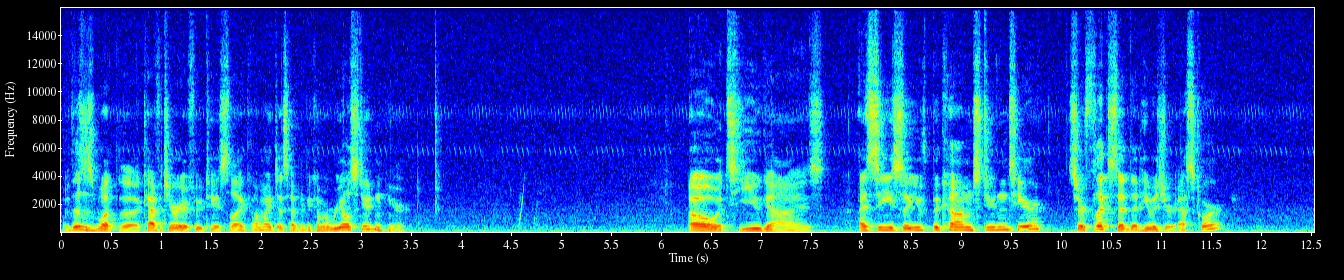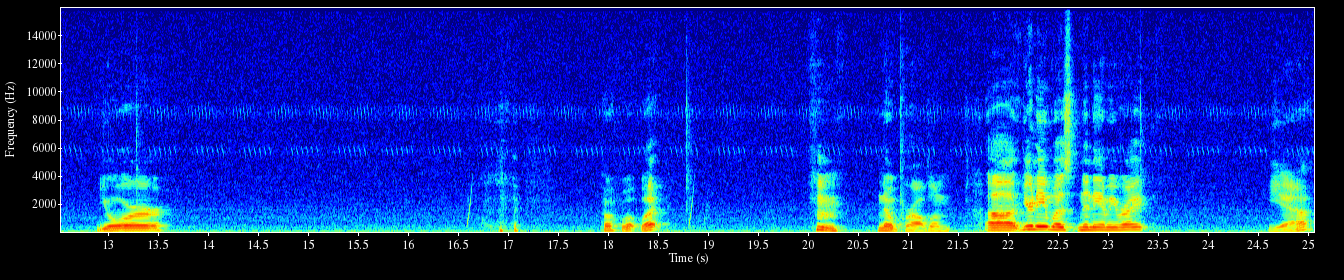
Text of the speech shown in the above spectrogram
If this is what the cafeteria food tastes like, I might just have to become a real student here. Oh, it's you guys. I see, so you've become students here? Sir Flik said that he was your escort? Your... oh, what, what? Hmm, no problem. Uh, your name was Nanami, right? Yeah?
